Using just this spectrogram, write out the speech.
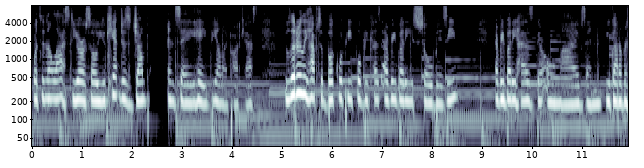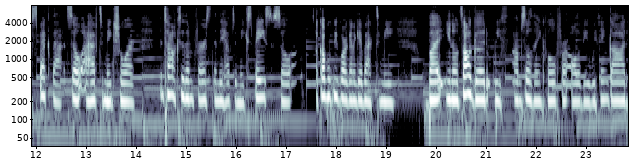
within the last year or so, you can't just jump and say, hey, be on my podcast. You literally have to book with people because everybody's so busy. Everybody has their own lives, and you got to respect that. So I have to make sure and talk to them first, and they have to make space. So a couple people are going to get back to me but you know it's all good. We i'm so thankful for all of you. We thank god.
